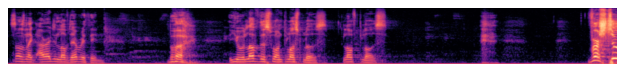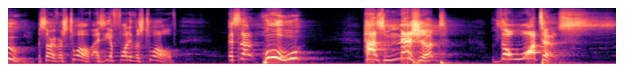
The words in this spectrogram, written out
Sounds like I already loved everything. But you will love this one plus plus. Love plus. Verse 2, sorry, verse 12, Isaiah 40, verse 12. It's said, Who has measured the waters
